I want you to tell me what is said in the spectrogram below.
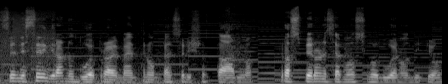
Se ne serviranno due probabilmente, non penso di shottarlo. Però spero ne servono solo due, non di più.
